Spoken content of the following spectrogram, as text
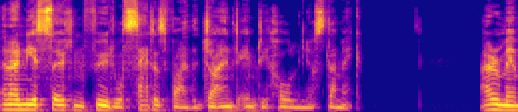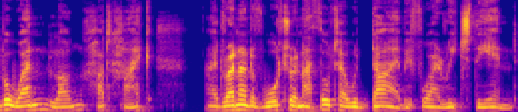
and only a certain food will satisfy the giant empty hole in your stomach. I remember one long, hot hike. I had run out of water and I thought I would die before I reached the end.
